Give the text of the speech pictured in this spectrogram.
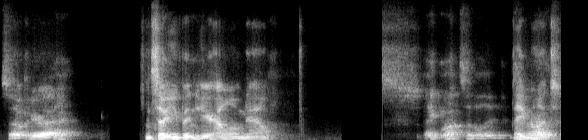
so here I am. And so you've been here how long now? Eight months, I believe. Eight months.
